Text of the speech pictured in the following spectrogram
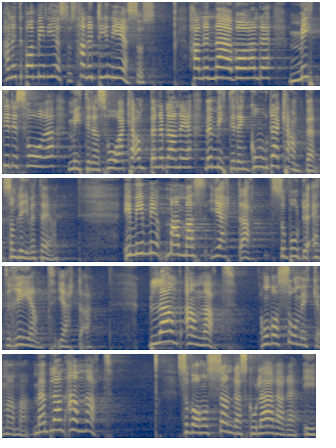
Han är inte bara min Jesus, han är din Jesus. Han är närvarande mitt i det svåra, mitt i den svåra kampen ibland är, men mitt i den goda kampen som livet är. I min mammas hjärta så bodde ett rent hjärta. Bland annat, hon var så mycket mamma, men bland annat så var hon söndagsskollärare i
